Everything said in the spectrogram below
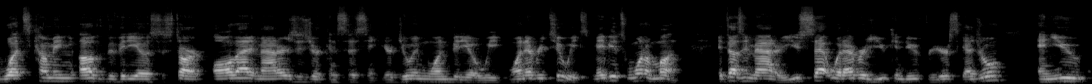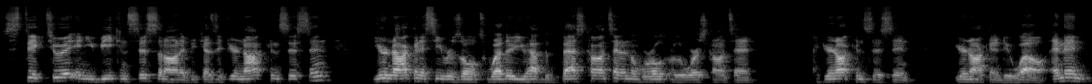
what's coming of the videos to start. All that it matters is you're consistent. You're doing one video a week, one every two weeks. Maybe it's one a month. It doesn't matter. You set whatever you can do for your schedule and you stick to it and you be consistent on it because if you're not consistent, you're not going to see results whether you have the best content in the world or the worst content. If you're not consistent, you're not going to do well. And then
